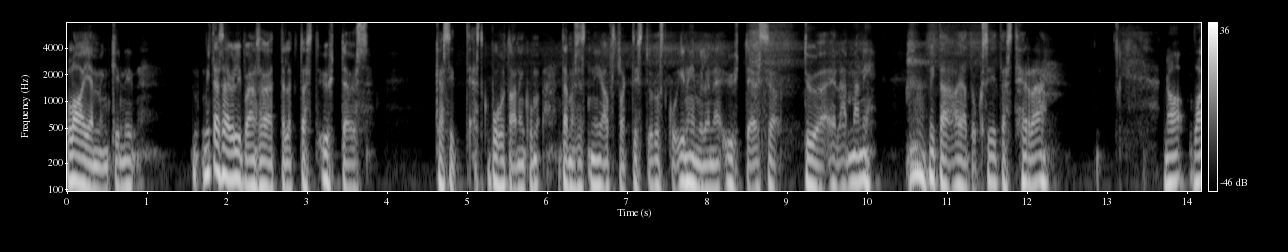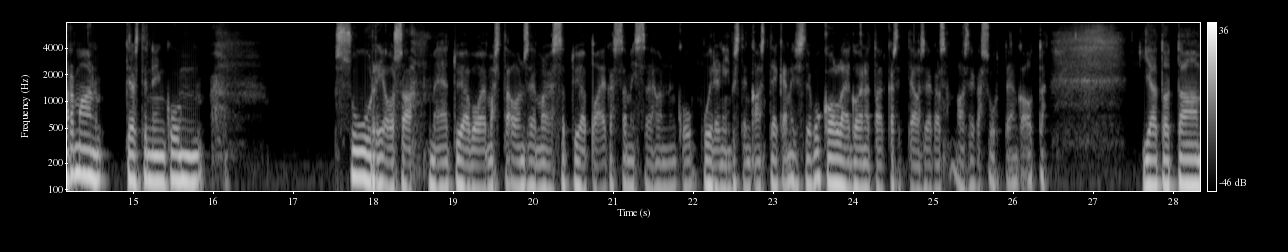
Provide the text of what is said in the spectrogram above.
laajemminkin, niin mitä sä ylipäänsä ajattelet tästä yhteys käsitteestä, kun puhutaan niin kuin tämmöisestä niin abstraktista jutusta kuin inhimillinen yhteys ja työelämäni. Mitä ajatuksia tästä herää? No varmaan tietysti niin kuin suuri osa meidän työvoimasta on semmoisessa työpaikassa, missä he on niin kuin muiden ihmisten kanssa tekemisissä, joku kollegoina tai sitten asiakas, asiakassuhteen kautta. Ja tota,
